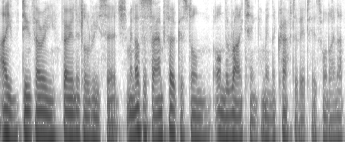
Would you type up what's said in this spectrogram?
I do very very little research. I mean, as I say, I'm focused on on the writing. I mean, the craft of it is what I love.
